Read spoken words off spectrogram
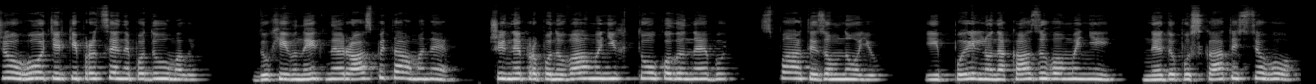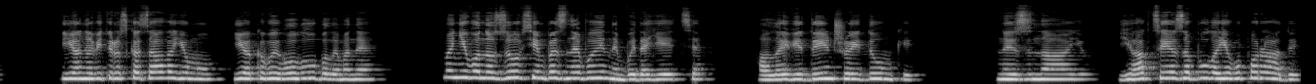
чого тільки про це не подумали. Духівник не раз питав мене, чи не пропонував мені хто коли-небудь спати зо мною, і пильно наказував мені не допускатись цього. Я навіть розказала йому, як ви голубили мене. Мені воно зовсім безневинним видається, але від іншої думки. Не знаю, як це я забула його поради.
